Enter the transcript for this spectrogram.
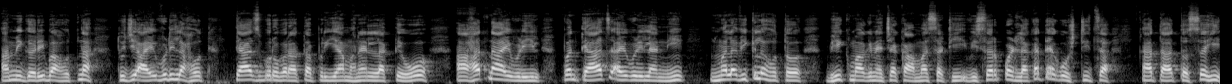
आम्ही गरीब आहोत ना तुझे आईवडील आहोत. त्याचबरोबर आता प्रिया म्हणायला लागते हो आहात ना आईवडील पण त्याच आईवडिलांनी मला विकलं होतं. भीक मागण्याच्या कामासाठी विसर पडला का त्या गोष्टीचा? आता तसंही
